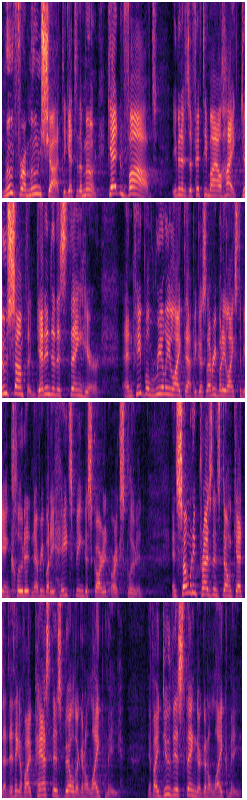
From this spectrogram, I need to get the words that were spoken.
root for a moonshot to get to the moon, get involved, even if it's a 50 mile hike, do something, get into this thing here. And people really like that because everybody likes to be included and everybody hates being discarded or excluded. And so many presidents don't get that. They think if I pass this bill, they're going to like me. If I do this thing, they're going to like me.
